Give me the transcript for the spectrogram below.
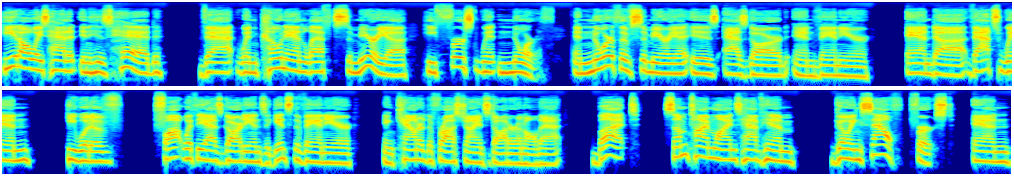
he had always had it in his head that when Conan left Cimmeria, he first went north. And north of Cimmeria is Asgard and Vanir. And uh, that's when he would have fought with the Asgardians against the Vanir, encountered the Frost Giant's daughter, and all that. But some timelines have him going south first. And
